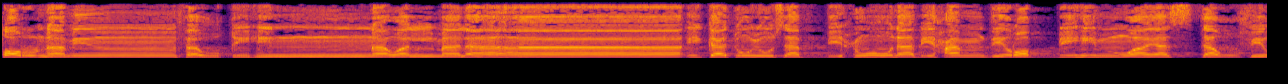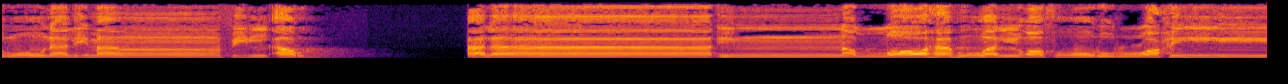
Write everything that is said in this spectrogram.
يتفطرن من فوقهن والملائكة يسبحون بحمد ربهم ويستغفرون لمن في الأرض. ألا إن الله هو الغفور الرحيم.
